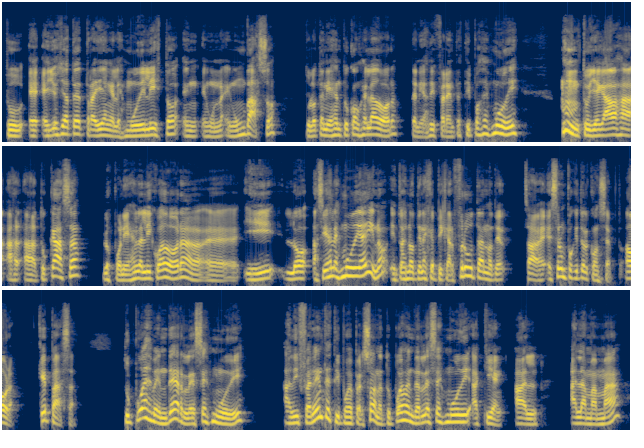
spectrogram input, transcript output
tú, eh, ellos ya te traían el smoothie listo en, en un vaso, tú lo tenías en tu congelador, tenías diferentes tipos de smoothies, tú llegabas a, tu casa, los ponías en la licuadora eh, y lo hacías el smoothie ahí, ¿no? Entonces no tienes que picar fruta, no ¿sabes? Ese era un poquito el concepto. Ahora, ¿qué pasa? Tú puedes venderle ese smoothie a diferentes tipos de personas. Tú puedes venderle ese smoothie a quién? Al, a la mamá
